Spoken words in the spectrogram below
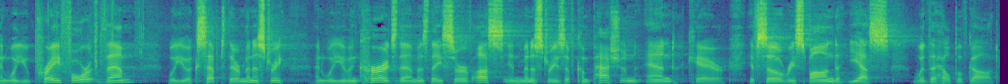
And will you pray for them? Will you accept their ministry? And will you encourage them as they serve us in ministries of compassion and care? If so, respond yes with the help of God.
